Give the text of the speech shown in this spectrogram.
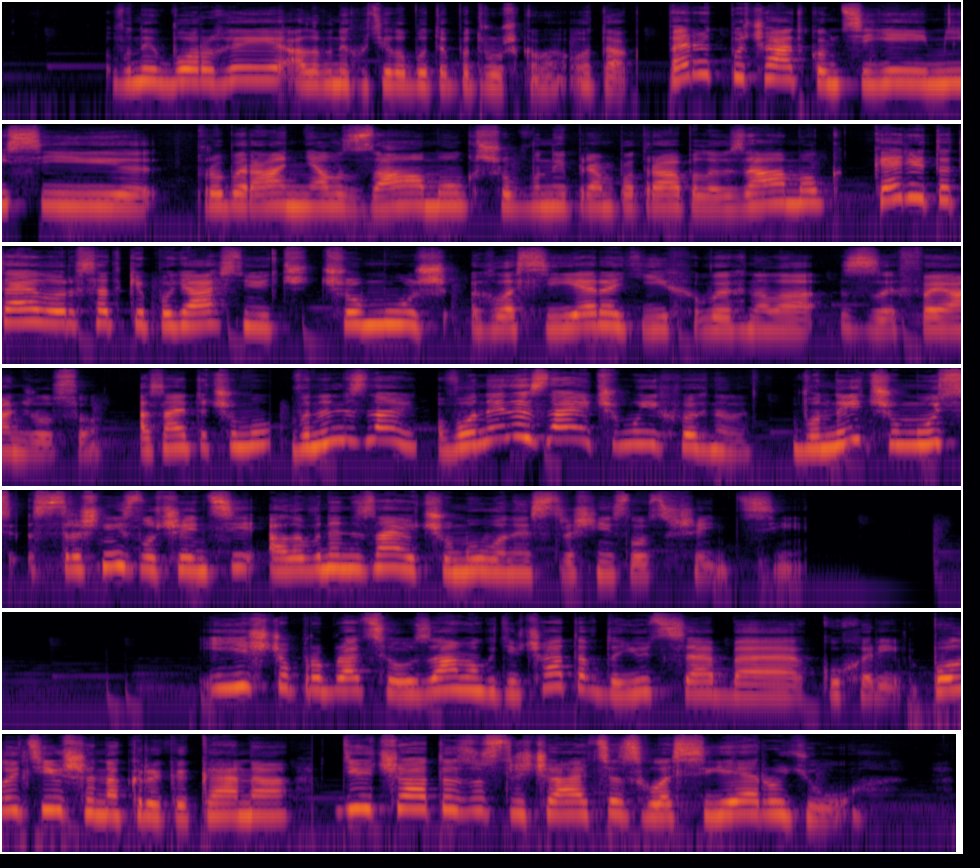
вони вороги, але вони хотіли бути подружками. Отак. Перед початком цієї місії пробирання в замок, щоб вони прям потрапили в замок. Керрі та Тейлор все-таки пояснюють, чому ж Гласієра їх вигнала з Фей Анджелсу. А знаєте чому? Вони не знають. Вони не знають, чому їх вигнали. Вони чомусь страшні злочинці, але вони не знають, чому вони страшні злочинці. І щоб пробратися у замок, дівчата вдають себе кухарів. Полетівши на крики Кена, дівчата зустрічаються з гласієрою.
